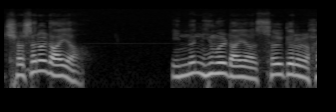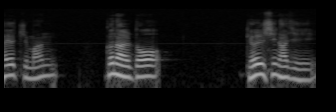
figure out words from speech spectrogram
최선을 다하여 있는 힘을 다하여 설교를 하였지만 그날도 결신하지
